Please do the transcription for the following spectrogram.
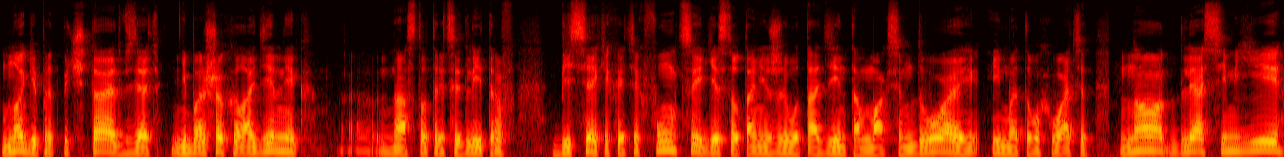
многие предпочитают взять небольшой холодильник э, на 130 литров без всяких этих функций. Если вот они живут один, там максимум двое, им этого хватит. Но для семьи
